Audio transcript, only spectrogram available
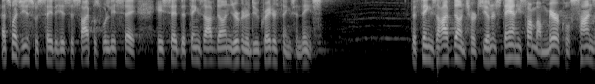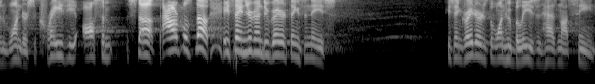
That's what Jesus would say to his disciples. What did he say? He said, The things I've done, you're going to do greater things than these the things I've done, church. You understand? He's talking about miracles, signs, and wonders, crazy, awesome stuff, powerful stuff. He's saying you're going to do greater things than these. He's saying, Greater is the one who believes and has not seen.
